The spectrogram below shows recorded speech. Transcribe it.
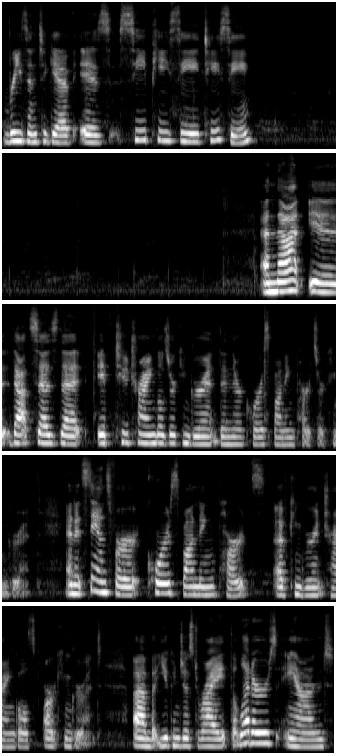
reason to give is CPCTC. And that is that says that if two triangles are congruent, then their corresponding parts are congruent. And it stands for corresponding parts of congruent triangles are congruent. Um, but you can just write the letters and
